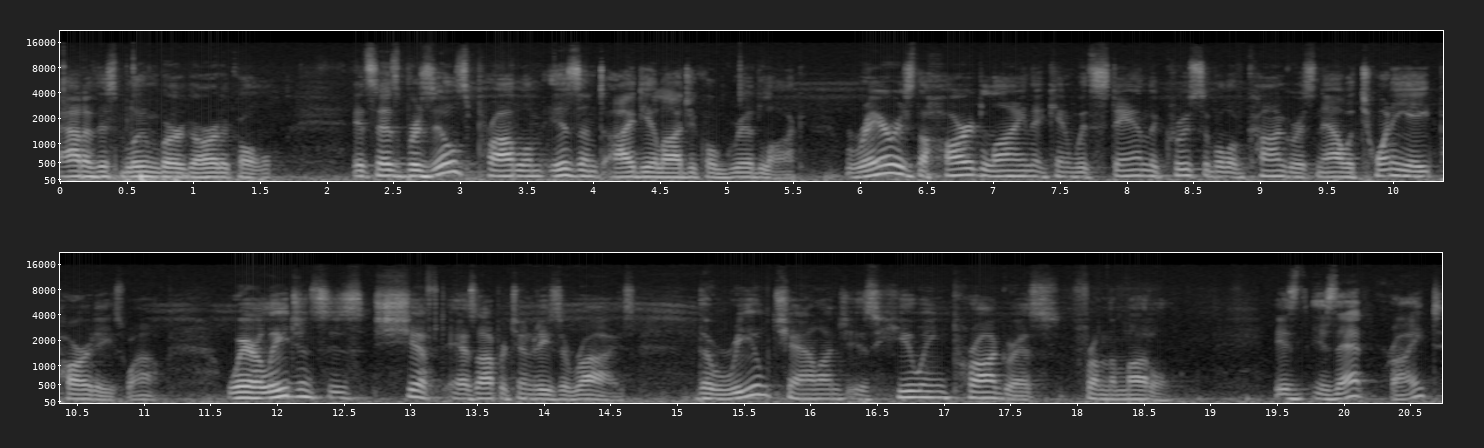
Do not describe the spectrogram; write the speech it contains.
out of this Bloomberg article. It says Brazil's problem isn't ideological gridlock. Rare is the hard line that can withstand the crucible of Congress now with 28 parties, wow, where allegiances shift as opportunities arise. The real challenge is hewing progress from the muddle. Is, is that right?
